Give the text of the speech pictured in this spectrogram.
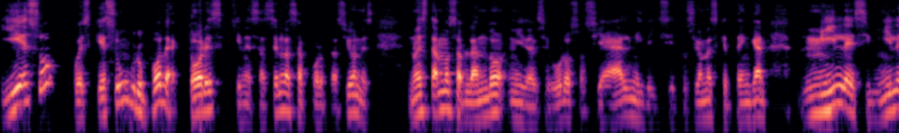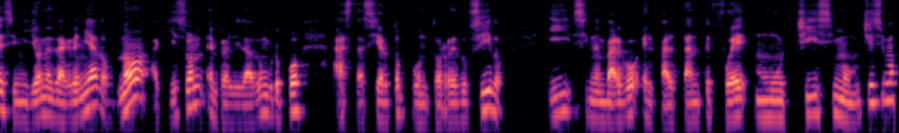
Y eso, pues que es un grupo de actores quienes hacen las aportaciones. No estamos hablando ni del Seguro Social, ni de instituciones que tengan miles y miles y millones de agremiados, no, aquí son en realidad un grupo hasta cierto punto reducido y sin embargo el faltante fue muchísimo, muchísimo,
